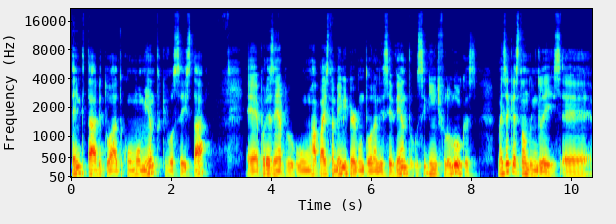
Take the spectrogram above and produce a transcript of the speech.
tem que estar habituado com o momento que você está. É, por exemplo, um rapaz também me perguntou lá nesse evento o seguinte, falou, Lucas, mas a questão do inglês é,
